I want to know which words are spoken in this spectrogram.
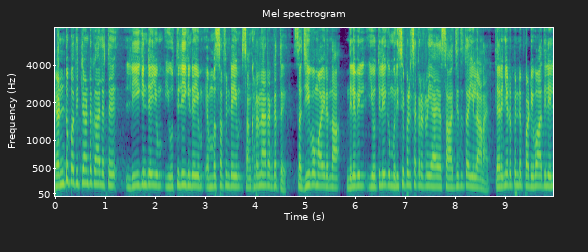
രണ്ടു പതിറ്റാണ്ട് കാലത്ത് ലീഗിന്റെയും യൂത്ത് ലീഗിന്റെയും എം എസ് എഫിന്റെയും സംഘടനാ രംഗത്ത് സജീവമായിരുന്ന നിലവിൽ യൂത്ത് ലീഗ് മുനിസിപ്പൽ സെക്രട്ടറിയായ സാജിദ് തയ്യിലാണ് തെരഞ്ഞെടുപ്പിന്റെ പടിവാതിലിൽ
